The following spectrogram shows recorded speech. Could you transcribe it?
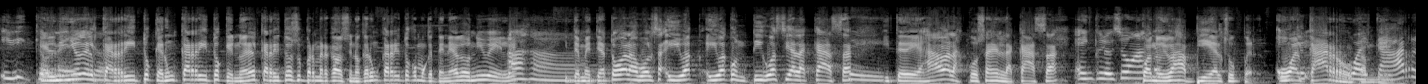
Y- el niño del carrito, que era un carrito que no era el carrito de supermercado, sino que era un carrito como que tenía dos niveles. Ajá. Y te metía todas las bolsas, iba, iba contigo hacia la casa Sí. y te dejaba las cosas en la casa E incluso antes. cuando ibas a pie al súper. O al carro O al también. carro.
